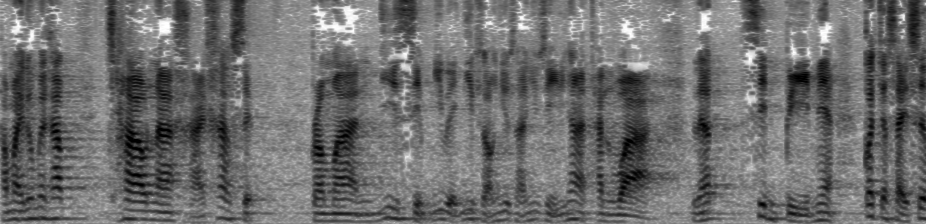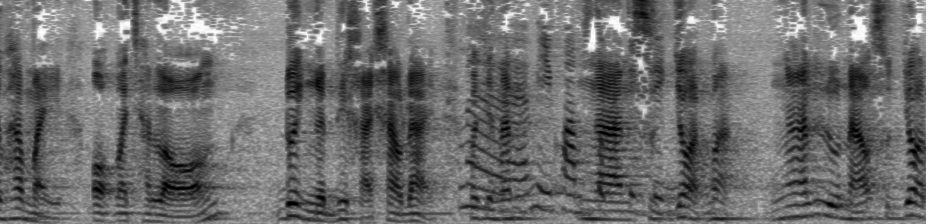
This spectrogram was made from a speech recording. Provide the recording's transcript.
ทำไมรู้ไหมครับ ชาวนาขายข้าวเสร็จประมาณ 20 21 22 23 24 25ธันวา แล้วสิ้นปีเนี่ยก็จะใส่เสื้อผ้าใหม่ออกมาฉลองด้วยเงินที่ขายข้าวได้ เพราะฉะนั้นมีความสุขงานจริงๆสุดยอดมาก งานฤดูหนาวสุดยอด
